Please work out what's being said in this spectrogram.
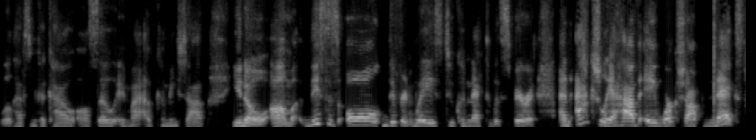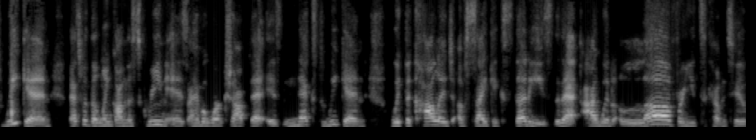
We'll have some cacao also in my upcoming shop. You know, um, this is all different ways to connect with spirit. And actually, I have a workshop next weekend. That's what the link on the screen is. I have a workshop that is next weekend with the College of Psychic Studies that I would love for you to come to.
